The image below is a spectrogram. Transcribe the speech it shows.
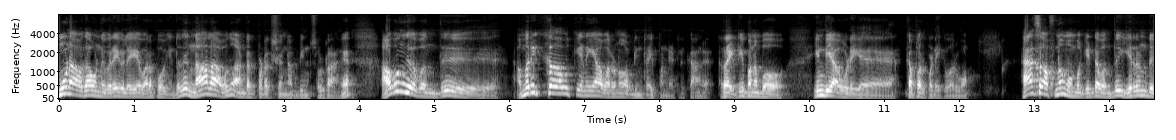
மூணாவதாக ஒன்று விரைவிலேயே வரப்போகின்றது. நாலாவது அண்டர் ப்ரொடக்ஷன் அப்படின்னு சொல்கிறாங்க அவங்க வந்து அமெரிக்காவுக்கு இணையாக வரணும் அப்படின்னு ட்ரை பண்ணிட்டு இருக்காங்க ரைட் இப்போ நம்ம இந்தியாவுடைய கப்பற்படைக்கு வருவோம். ஆஸ் ஆஃப் நோ வந்து இரண்டு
